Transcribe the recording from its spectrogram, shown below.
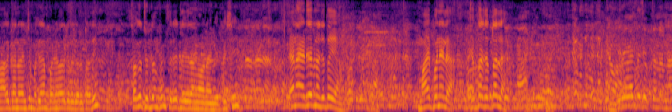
నాలుగు గంటల నుంచి మధ్యాహ్నం పన్నెండు వరకు అయితే జరుగుతుంది. సో ఒకసారి చూద్దాం ఫ్రెండ్స్ రేట్లు ఏ విధంగా ఉన్నాయని చెప్పేసి. ఏనా ఎటు చెప్పినా చెత్తయ్యా మా పనేలే చెప్తారు చెప్తారులే. ఇరవై వేలతో చెప్తానన్నా.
